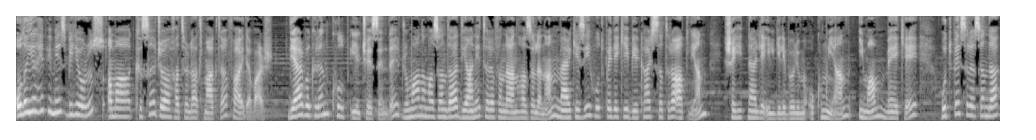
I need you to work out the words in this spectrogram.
Olayı hepimiz biliyoruz ama kısaca hatırlatmakta fayda var. Diyarbakır'ın Kulp ilçesinde cuma namazında Diyanet tarafından hazırlanan merkezi hutbedeki birkaç satıra atlayan, şehitlerle ilgili bölümü okumayan İmam M.K. hutbe sırasında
